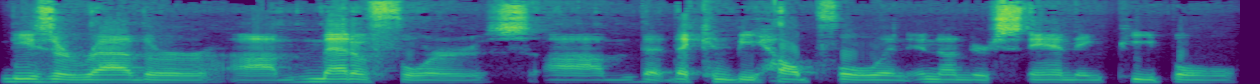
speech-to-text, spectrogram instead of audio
These are rather um, metaphors um, that, that can be helpful in, in understanding people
